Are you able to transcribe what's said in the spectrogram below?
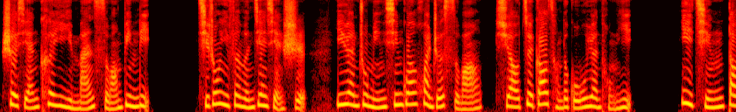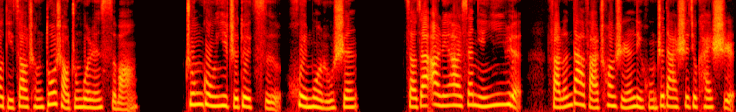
涉嫌刻意隐瞒死亡病例。其中一份文件显示，医院著名新冠患者死亡需要最高层的国务院同意。疫情到底造成多少中国人死亡？中共一直对此讳莫如深。早在二零二三年一月，法轮大法创始人李洪志大师就开始。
